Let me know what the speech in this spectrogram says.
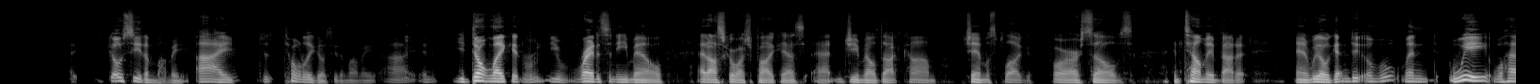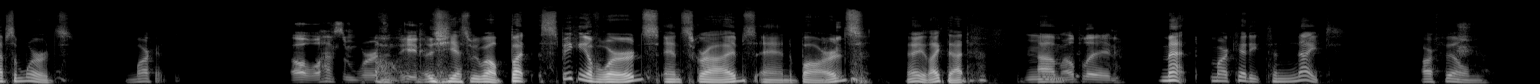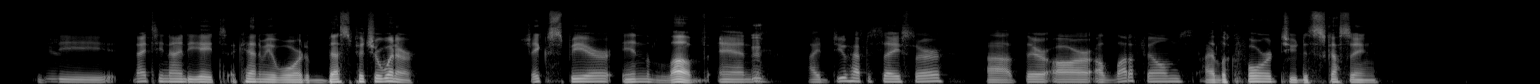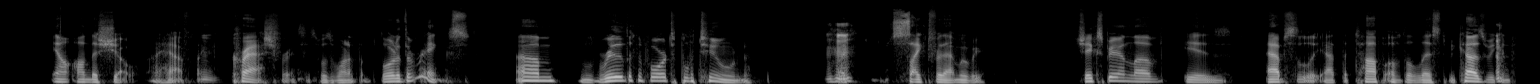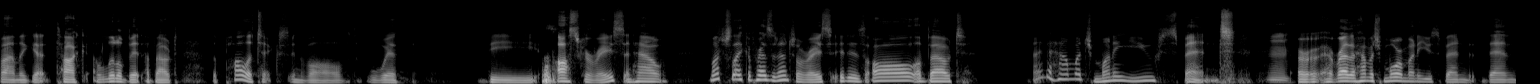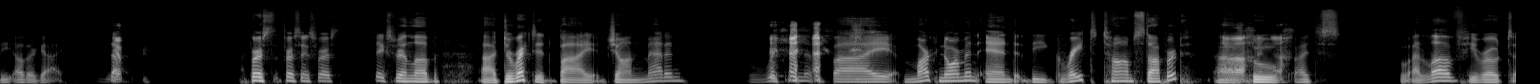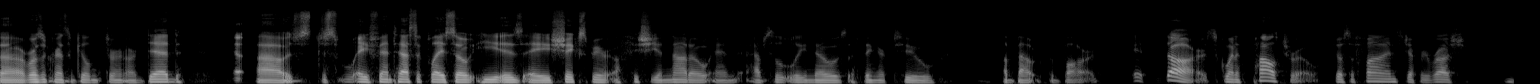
I- go see the Mummy. I just totally go see the Mummy. Uh, and you don't like it, you write us an email at OscarWatchPodcast at gmail.com. Shameless plug for ourselves and tell me about it. And we will get into and we will have some words. Mark it. Oh, we'll have some words Oh, indeed. Yes, we will. But speaking of words and scribes and bards, hey, you like that? Mm, um, well played. Matt Marchetti, tonight our film is Yeah. the 1998 Academy Award Best Picture winner, Shakespeare in Love. And Mm. I do have to say, sir, uh, there are a lot of films I look forward to discussing you know, on the show. I have like Mm. Crash, for instance, was one of them. Lord of the Rings. Um, really looking forward to Platoon Mhm. psyched for that movie. Shakespeare in Love is absolutely at the top of the list because we can finally get talk a little bit about the politics involved with the Oscar race and how much like a presidential race, it is all about kind of how much money you spend, Mm. or uh, rather, how much more money you spend than the other guy. So, Yep. First, first things first. Shakespeare in Love, uh, directed by John Madden, written by Marc Norman and the great Tom Stoppard, uh, Oh, who. I just, who I love. He wrote uh, Rosencrantz and Guildenstern are dead. Yep. Uh, it's just a fantastic play. So he is a Shakespeare aficionado and absolutely knows a thing or two about the Bard. It stars Gwyneth Paltrow, Joseph Fiennes, Geoffrey Rush,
